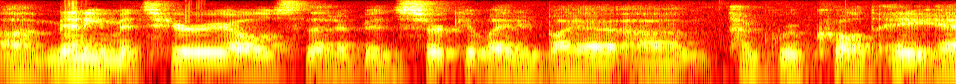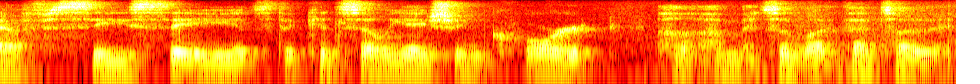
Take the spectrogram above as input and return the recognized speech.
uh, many materials that have been circulated by a, um, a group called AFCC. It's the Conciliation Court. Um, it's a that's a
